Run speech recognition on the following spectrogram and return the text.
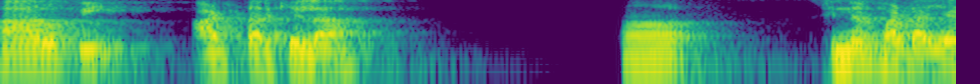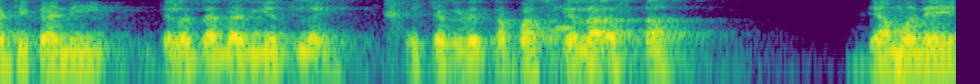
हा आरोपी आठ तारखेला सिन्नर फाटा या ठिकाणी त्याला ताब्यात घेतलंय. त्याच्याकडे तपास केला असता. त्यामध्ये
